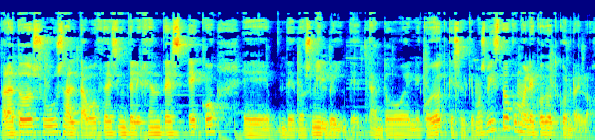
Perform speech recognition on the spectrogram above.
para todos sus altavoces inteligentes Eco eh, de 2020, tanto el Echo Dot, que es el que visto, como el Echo Dot con reloj.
